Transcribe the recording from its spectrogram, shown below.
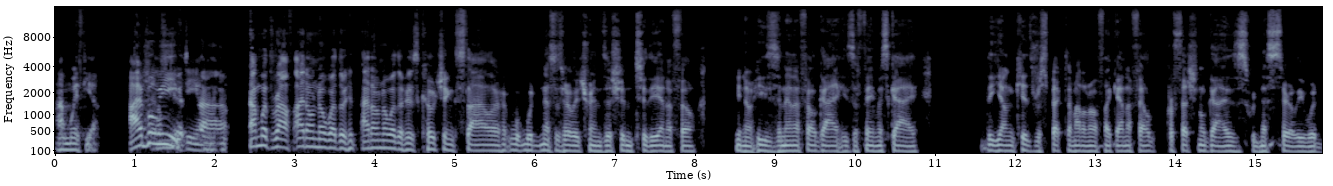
I'm with you. I believe Deion. Uh, I'm with Ralph. I don't know whether I don't know whether his coaching style or, would necessarily transition to the NFL. You know, he's an NFL guy. He's a famous guy. The young kids respect him. I don't know if like NFL professional guys would necessarily would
